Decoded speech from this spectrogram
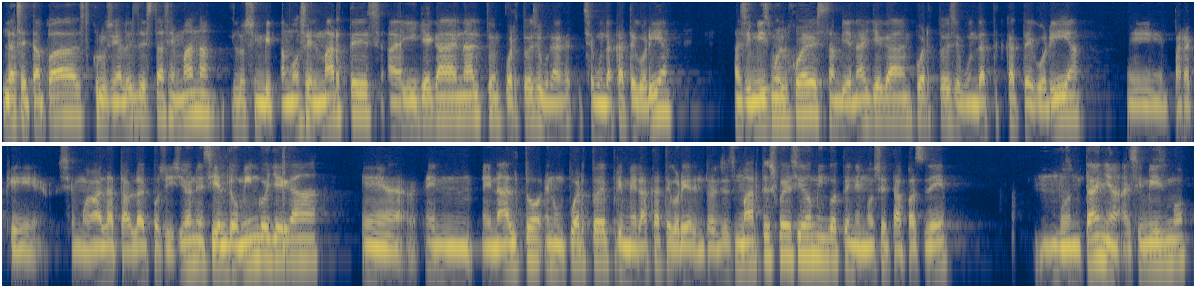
las etapas cruciales de esta semana, los invitamos el martes, ahí llegada en alto en puerto de segunda, segunda categoría. Asimismo, el jueves también hay llegada en puerto de segunda categoría eh, para que se mueva la tabla de posiciones. Y el domingo llega eh, en, en, alto en un puerto de primera categoría. Entonces, martes, jueves y domingo tenemos etapas de montaña. Asimismo,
